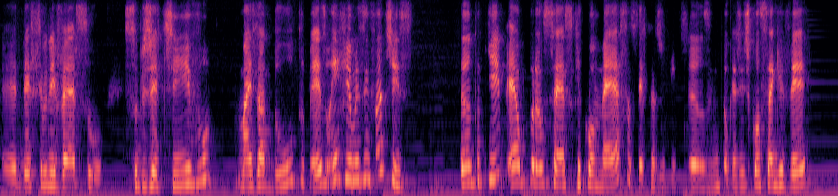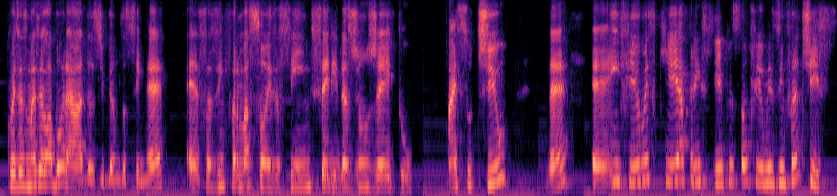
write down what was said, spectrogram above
é, desse universo subjetivo, mais adulto mesmo, em filmes infantis. Tanto que é um processo que começa cerca de 20 anos, então que a gente consegue ver coisas mais elaboradas, digamos assim, né? Essas informações assim inseridas de um jeito mais sutil, né? É, em filmes que a princípio são filmes infantis.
